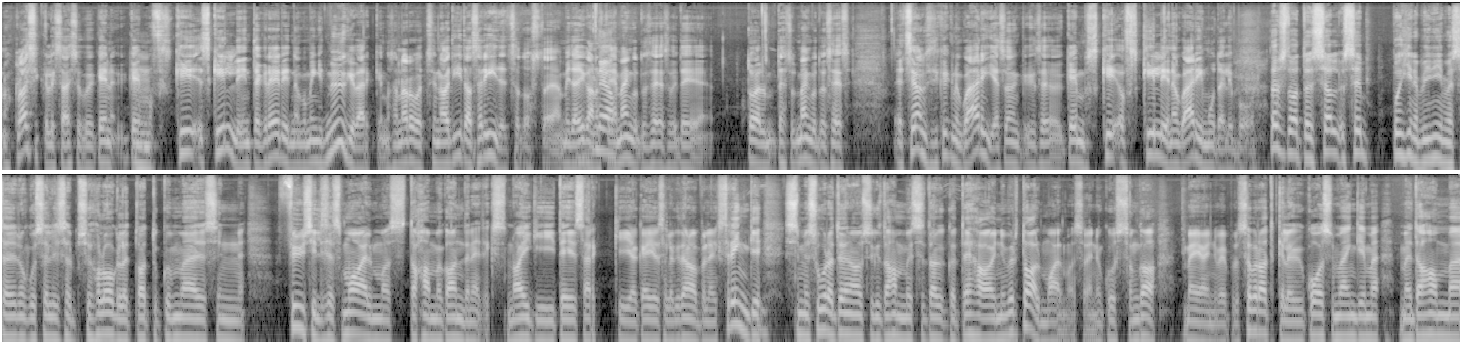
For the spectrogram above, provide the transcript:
noh, klassikalisse asja või game, game mm. of skill'i integreerid nagu mingit müügivärki, ma saan aru, et sinna Adidas riideid saad osta ja mida iganes teie mängude sees või teie toel tehtud mängude sees. et see on siis kõik nagu äri ja see on ikkagi see game of skill'i nagu ärimudeli pool. täpselt, vaata seal see põhineb inimese nagu sellisel psühholoogial, et vaata, kui me siin füüsilises maailmas tahame kanda näiteks Nike'i T-särki ja käia sellega tänapäeval näiteks ringi, siis me suure tõenäosusega tahame seda ka teha on ju virtuaalmaailmas on ju, kus on ka meie on ju võib-olla sõbrad, kellega koos me mängime, me tahame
